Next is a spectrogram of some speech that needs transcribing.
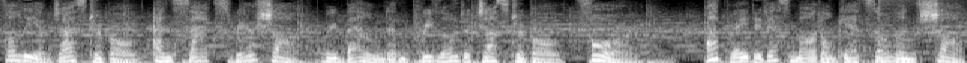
fully adjustable, and Sachs rear shock, rebound and preload adjustable. 4. Uprated S model gets Öhlins shock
